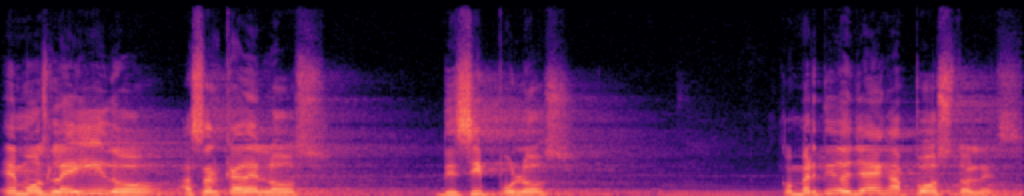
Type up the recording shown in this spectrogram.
hemos leído acerca de los discípulos convertidos ya en apóstoles.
